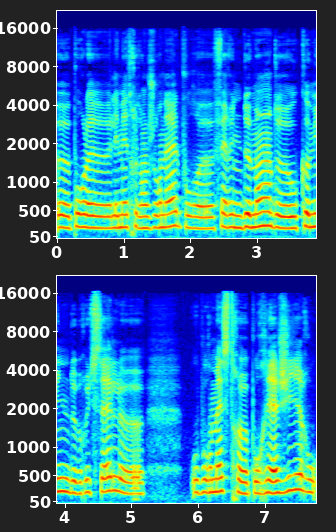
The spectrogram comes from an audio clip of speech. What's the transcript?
euh, pour les mettre dans le journal, pour faire une demande aux communes de Bruxelles, au bourgmestre pour réagir ou...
